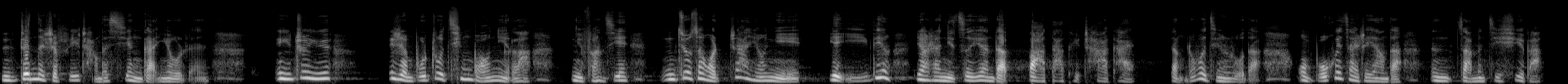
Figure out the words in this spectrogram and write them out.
你真的是非常的性感诱人，以至于忍不住轻薄你了。你放心，就算我占有你，也一定要让你自愿的把大腿岔开，等着我进入的。我不会再这样的。嗯，咱们继续吧。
